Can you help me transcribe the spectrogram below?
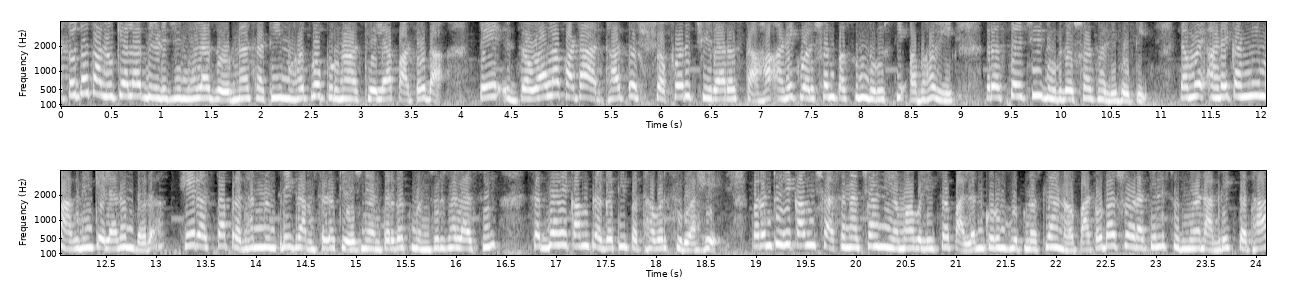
पाटोदा तालुक्याला बीड जिल्ह्याला जोडण्यासाठी महत्त्वपूर्ण असलेल्या पाटोदा ते जवळाला फाटा अर्थात शफर चिरा रस्ता हा अनेक वर्षांपासून दुरुस्ती अभावी रस्त्याची दुर्दशा झाली होती. त्यामुळे अनेकांनी मागणी केल्यानंतर हे रस्ता प्रधानमंत्री ग्रामसडक योजनेअंतर्गत मंजूर झाला असून सध्या हे काम प्रगती पथावर सुरू आहे. परंतु हे काम शासनाच्या नियमावलीचं पालन करून होत नसल्यानं पाटोदा शहरातील सुज्ञ नागरिक तथा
